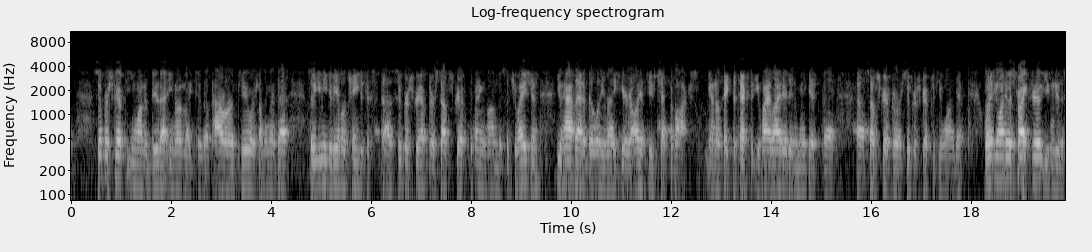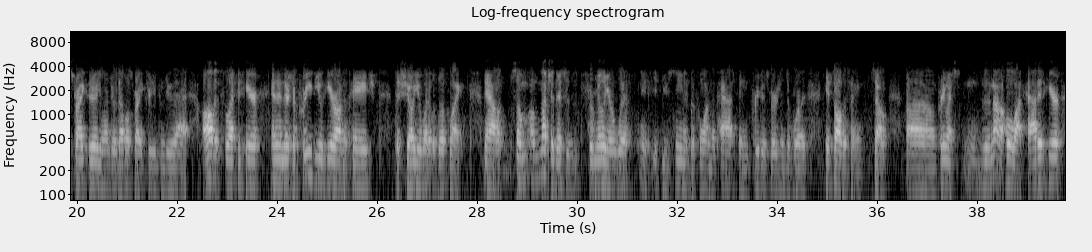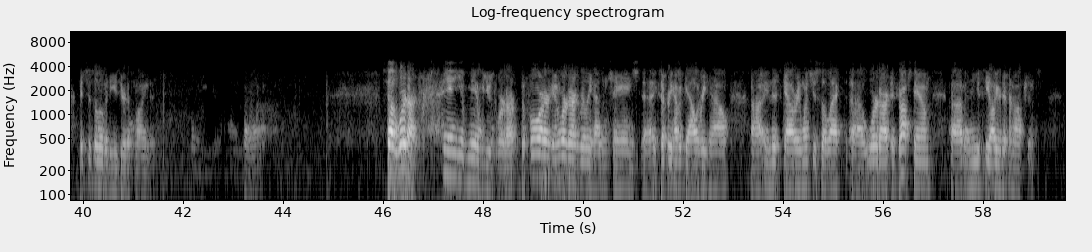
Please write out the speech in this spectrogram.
superscript. You want to do that, you know, like to the power of two or something like that. So you need to be able to change it to uh, superscript or subscript depending upon the situation. You have that ability right here. All you have to do is check the box, and it'll take the text that you highlighted and make it uh, uh, subscript or superscript if you wanted it. What if you want to do a strike through? You can do the strike through. You want to do a double strike through? You can do that all it selected here, and then there's a preview here on the page to show you what it would look like. Now, so much of this is familiar with, if, if you've seen it before in the past in previous versions of Word, it's all the same. So uh, pretty much there's not a whole lot added here. It's just a little bit easier to find it. Uh, so WordArt and you may have used WordArt before, and WordArt really hasn't changed, uh, except for you have a gallery now. Uh, in this gallery, once you select uh, WordArt, it drops down, um, and then you see all your different options.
